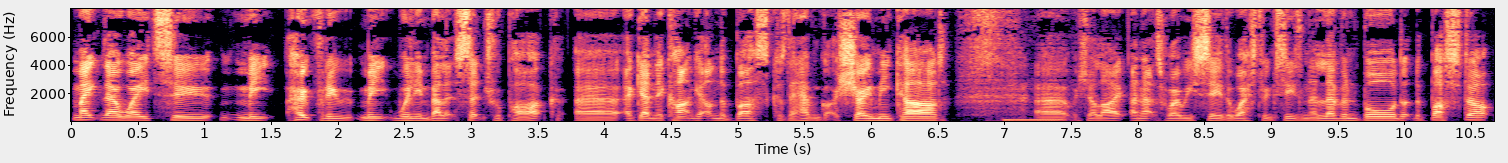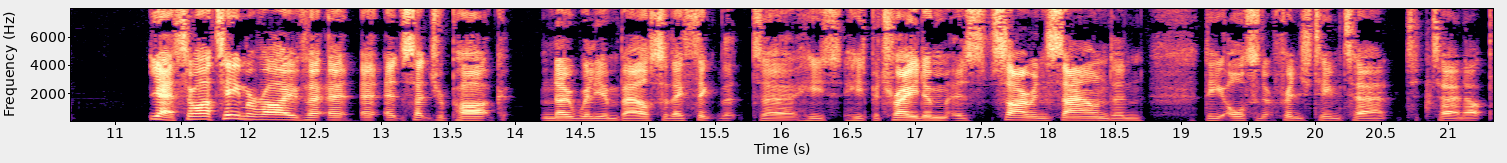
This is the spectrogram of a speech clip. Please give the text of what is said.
make their way to meet, hopefully meet William Bell at Central Park. Uh, again, they can't get on the bus because they haven't got a show me card, uh, which I like, and that's where we see the West Wing season eleven board at the bus stop. Yeah, so our team arrive at, at, at Central Park. No William Bell, so they think that uh, he's he's betrayed them as sirens sound and the alternate fringe team turn t- turn up.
